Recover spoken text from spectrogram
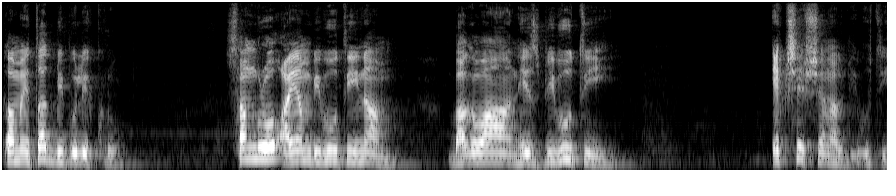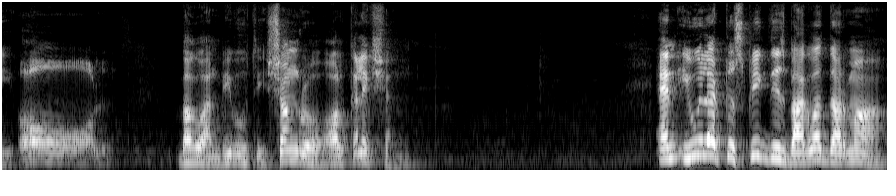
Tametad vipulikru. Sangro ayam vibhuti nam. Bhagavan, his vibhuti. Exceptional vibhuti. All. Bhagavan vibhuti. Sangro, all collection. And you will have to speak this Bhagavad Dharma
